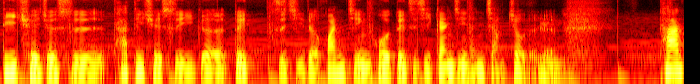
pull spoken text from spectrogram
的确就是他的确是一个对自己的环境或对自己干净很讲究的人，嗯他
